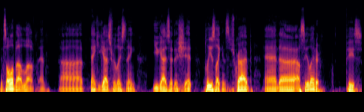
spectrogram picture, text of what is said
it's all about love, man. Uh, thank you guys for listening. You guys are the shit. Please like and subscribe, and uh, I'll see you later. Peace.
